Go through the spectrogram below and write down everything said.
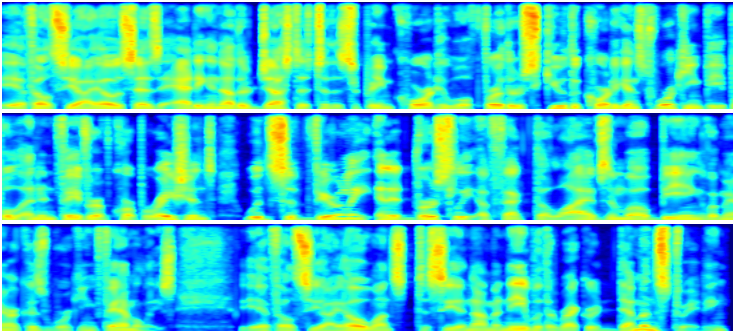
The AFL CIO says adding another justice to the Supreme Court who will further skew the court against working people and in favor of corporations would severely and adversely affect the lives and well being of America's working families. The AFL CIO wants to see a nominee with a record demonstrating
